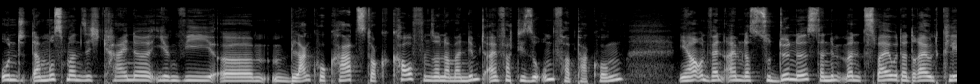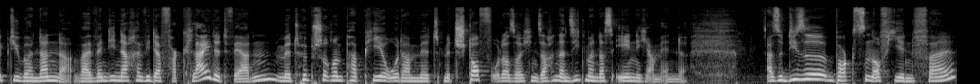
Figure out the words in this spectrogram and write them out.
Und da muss man sich keine irgendwie ähm, Blanko Cardstock kaufen, sondern man nimmt einfach diese Umverpackung. Ja, und wenn einem das zu dünn ist, dann nimmt man zwei oder drei und klebt die übereinander. Weil wenn die nachher wieder verkleidet werden mit hübscherem Papier oder mit, mit Stoff oder solchen Sachen, dann sieht man das eh nicht am Ende. Also diese Boxen auf jeden Fall.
